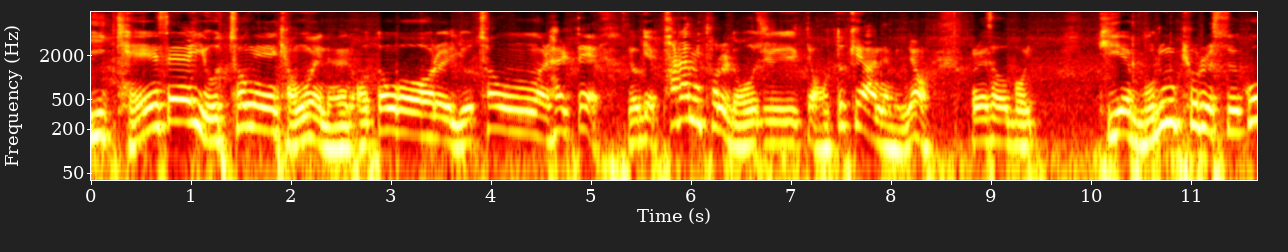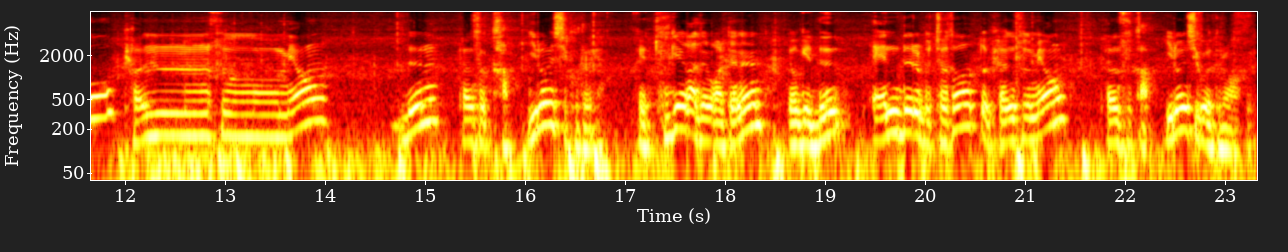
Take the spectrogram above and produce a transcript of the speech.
이 get의 요청의 경우에는 어떤 거를 요청을 할 때 여기에 파라미터를 넣어줄 때 어떻게 하냐면요. 그래서 뭐 뒤에 물음표를 쓰고 변수명는 변수 값 이런 식으로 해요. 그두 개가 들어갈 때는 여기에 는 end를 붙여서 또 변수명 변수 값 이런 식으로 들어가고요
